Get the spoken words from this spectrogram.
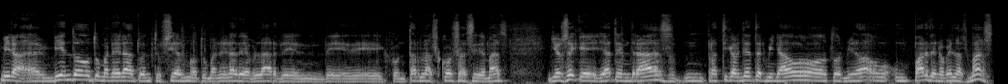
mira, viendo tu manera, tu entusiasmo, tu manera de hablar, de, contar las cosas y demás, yo sé que ya tendrás prácticamente terminado, terminado un par de novelas más.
